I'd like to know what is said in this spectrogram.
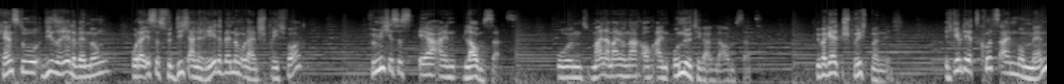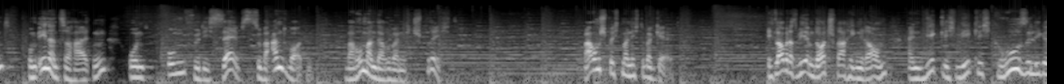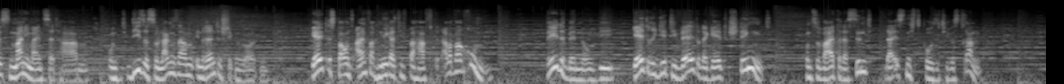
Kennst du diese Redewendung oder ist es für dich eine Redewendung oder ein Sprichwort? Für mich ist es eher ein Glaubenssatz und meiner Meinung nach auch ein unnötiger Glaubenssatz. Über Geld spricht man nicht. Ich gebe dir jetzt kurz einen Moment, um innezuhalten und um für dich selbst zu beantworten, warum man darüber nicht spricht. Warum spricht man nicht über Geld? Ich glaube, dass wir im deutschsprachigen Raum ein wirklich, wirklich gruseliges Money-Mindset haben und dieses so langsam in Rente schicken sollten. Geld ist bei uns einfach negativ behaftet. Aber warum? Redewendungen wie Geld regiert die Welt oder Geld stinkt und so weiter, das sind, da ist nichts Positives dran.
